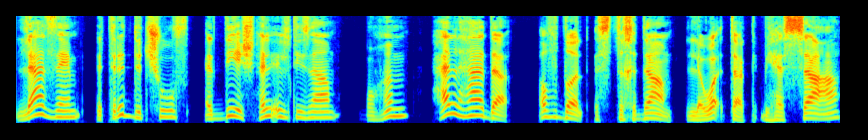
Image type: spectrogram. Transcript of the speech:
لازم ترد تشوف قديش هالالتزام مهم. هل هذا أفضل استخدام لوقتك بهالساعة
